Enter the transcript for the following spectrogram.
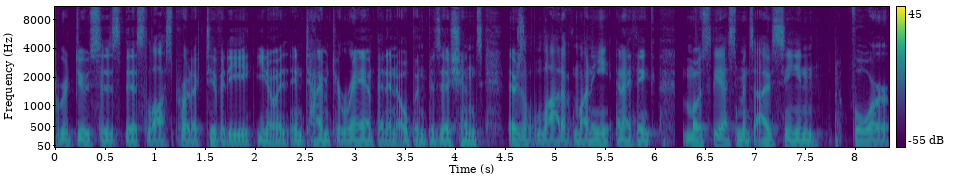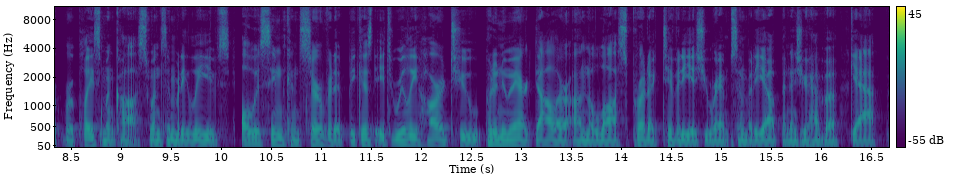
reduces this lost productivity, you know, in time to ramp and in open positions. There's a lot of money and I think most of the estimates I've seen for replacement costs when somebody leaves always seem conservative because it's really hard to put a numeric dollar on the lost productivity as you ramp somebody up and as you have a gap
